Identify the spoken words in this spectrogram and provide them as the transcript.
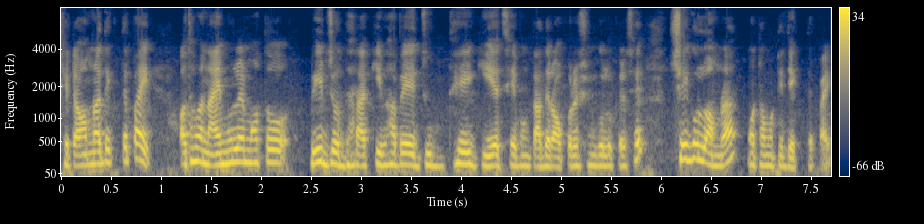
সেটাও আমরা দেখতে পাই, অথবা নাইমুলের মতো বীর যোদ্ধারা কীভাবে যুদ্ধে গিয়েছে এবং তাদের অপারেশনগুলো করেছে, সেগুলো আমরা মোটামুটি দেখতে পাই।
